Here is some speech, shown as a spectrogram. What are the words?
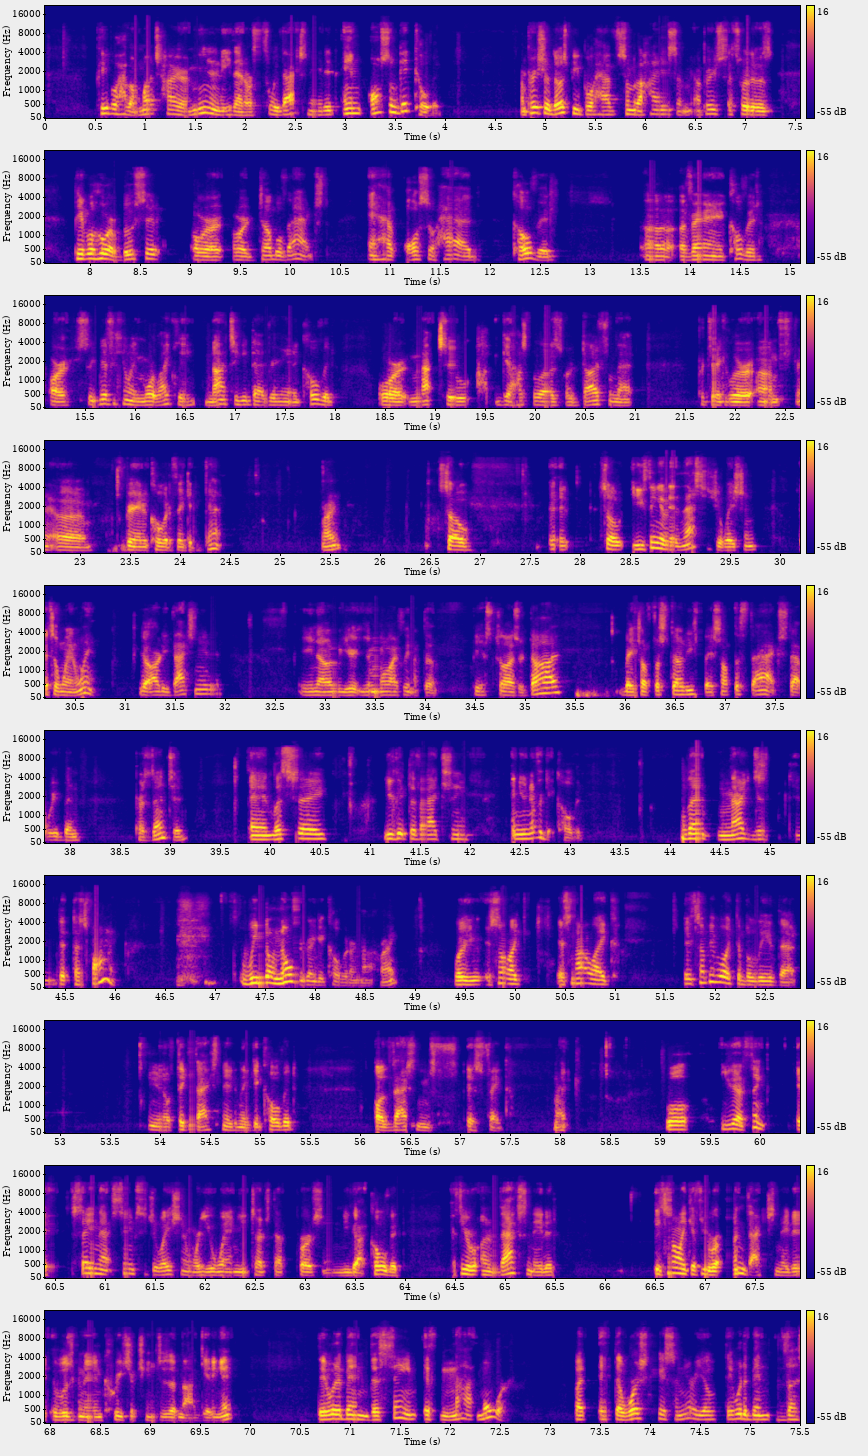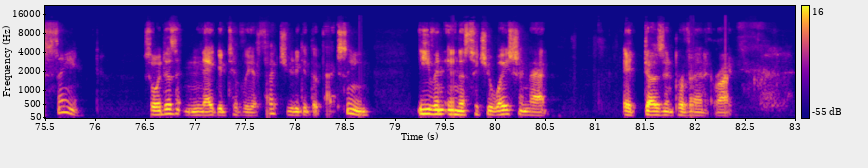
people have a much higher immunity that are fully vaccinated and also get COVID. I'm pretty sure those people have some of the highest. I'm pretty sure that's what it was. People who are boosted or or double vaxxed and have also had COVID, uh, a variant of COVID, are significantly more likely not to get that variant of COVID or not to get hospitalized or die from that particular um, uh, variant of COVID if they get it again, right? So, it, so you think of it in that situation, it's a win-win. You're already vaccinated. You know, you're, you're more likely not to be hospitalized or die based off the studies, based off the facts that we've been presented. And let's say you get the vaccine and you never get COVID. Well, then now you just, that, that's fine. we don't know if you're going to get COVID or not, right? Well, you, it's not like, it's not like, it's, some people like to believe that, you know, if they get vaccinated and they get COVID, oh, the vaccine is, fake, right? Well, you got to think if say in that same situation where you went and you touched that person and you got COVID, if you were unvaccinated, it's not like if you were unvaccinated, it was going to increase your chances of not getting it. They would have been the same, if not more. But if the worst case scenario, they would have been the same. So it doesn't negatively affect you to get the vaccine, even in a situation that it doesn't prevent it, right?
